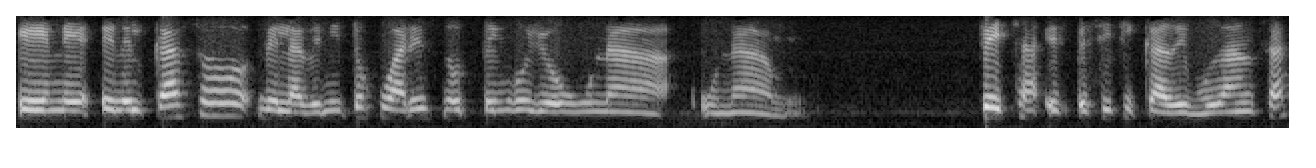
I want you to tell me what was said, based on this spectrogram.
En, en el caso de la Benito Juárez no tengo yo una, una fecha específica de mudanza,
